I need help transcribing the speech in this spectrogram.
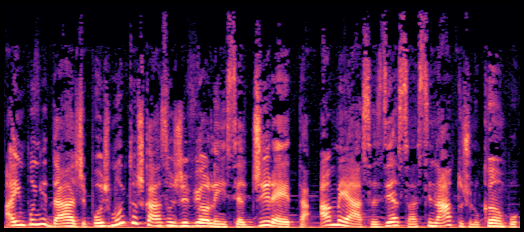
a impunidade, pois muitos casos de violência direta, ameaças e assassinatos no campo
